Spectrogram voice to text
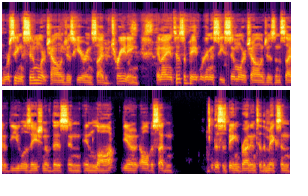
we're seeing similar challenges here inside of trading, and I anticipate we're going to see similar challenges inside of the utilization of this in in law. You know, all of a sudden, this is being brought into the mix in,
